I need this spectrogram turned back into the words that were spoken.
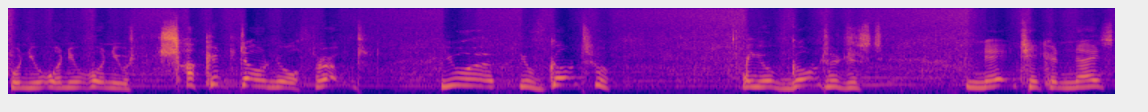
when you when you when you chuck it down your throat. You you've got to you've got to just take a nice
